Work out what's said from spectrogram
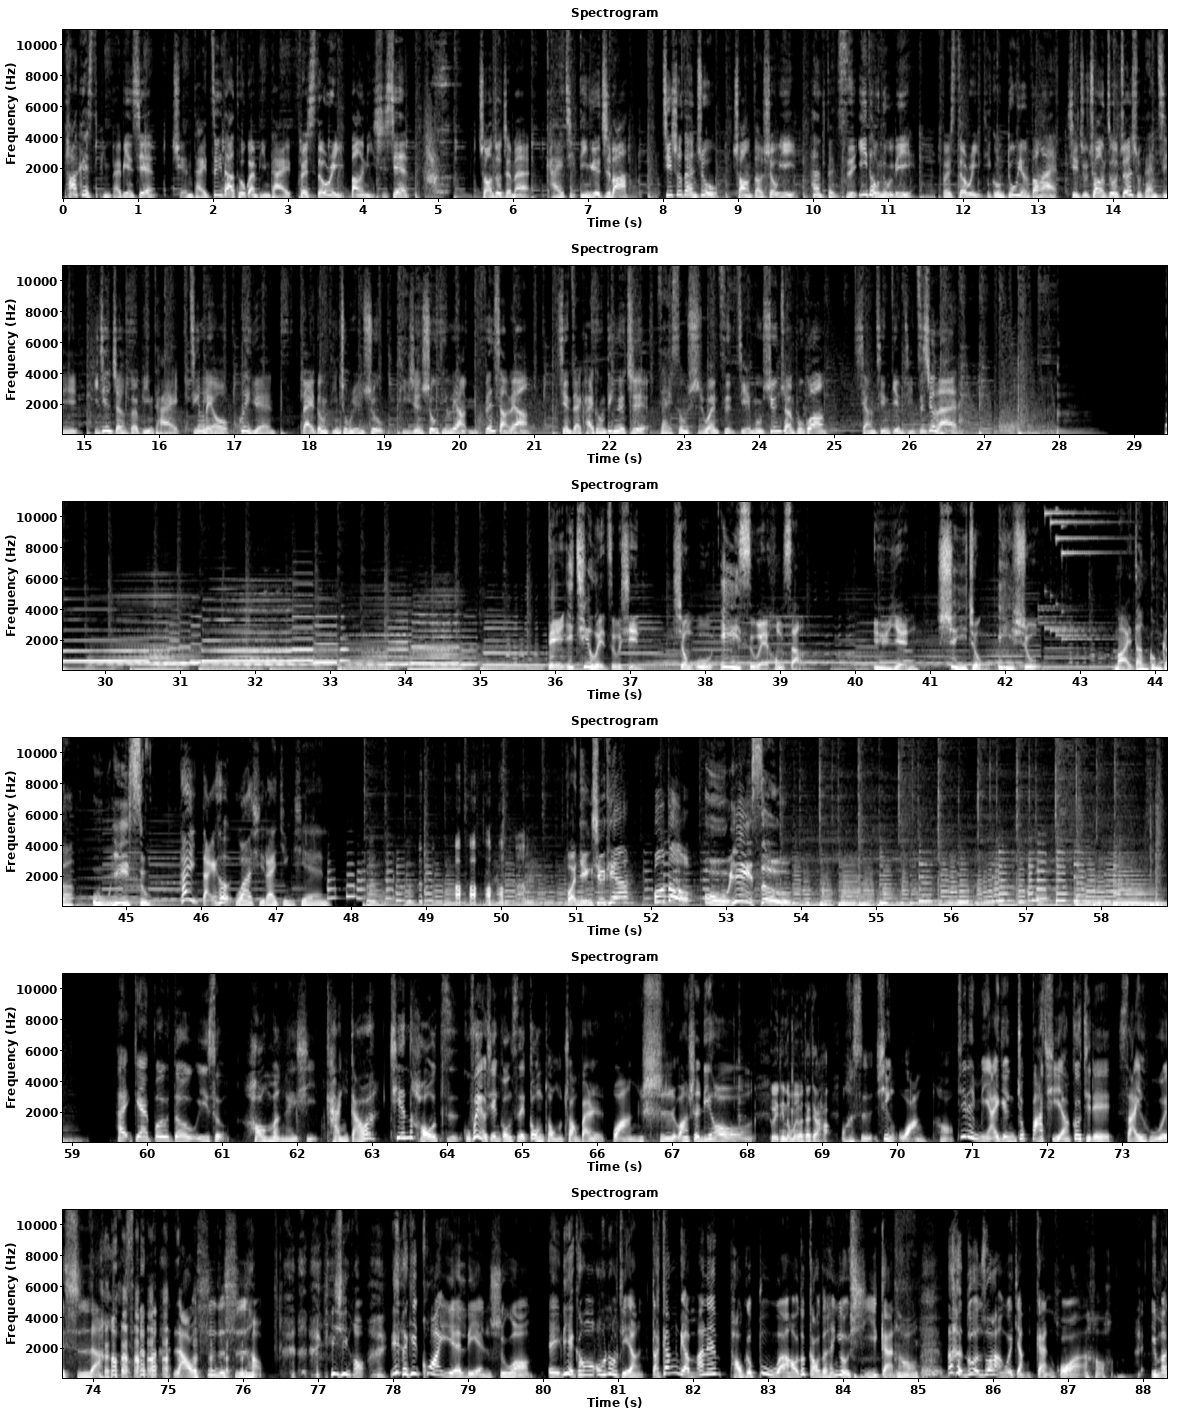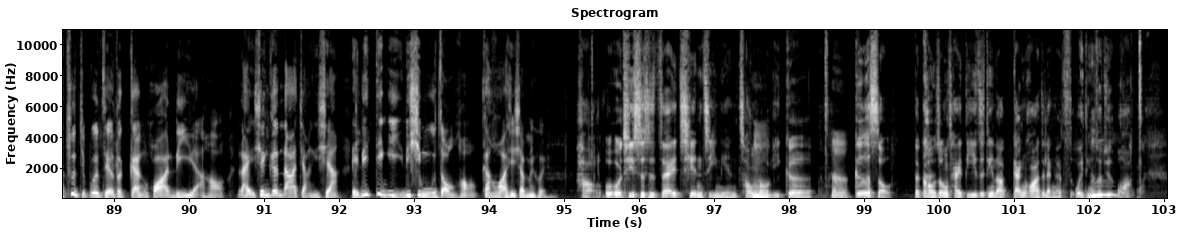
Parkas 品牌变现，全台最大托管平台 First Story 帮你实现。创作者们，开启订阅制吧！接受赞助，创造收益，和粉丝一同努力。First Story 提供多元方案，协助创作专属单集，一键整合平台、金流、会员，带动听众人数，提升收听量与分享量。现在开通订阅制，再送十万次节目宣传曝光。详情点击资讯栏。第一手的资讯，上有意思的奉上。语言是一种艺术，买单公家有艺术。嗨，大家好，我是赖金贤。欢迎收听《报道有艺术》。嗨，今日报道有艺术。后门的是看高啊，天猴子股份有限公司的共同创办人王师，王师你好，各位听众朋友大家好，王师姓王，哈，这个名已经足霸气啊，够一个师傅的师啊，老师的师哈，其实吼，你还可以看伊的脸书哦。哎，你也刚刚哦，那这样打刚两安尼跑个步啊，哈，都搞得很有喜感哦。那很多人说他很会讲干话，哈，因为出几本册都干话力啊，哈。来，先跟大家讲一下，哎，你定义你心目中哈干话是什么会？好，我我其实是在前几年从某一个歌手的口中才第一次听到干话这两个词，我一听说觉得哇。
